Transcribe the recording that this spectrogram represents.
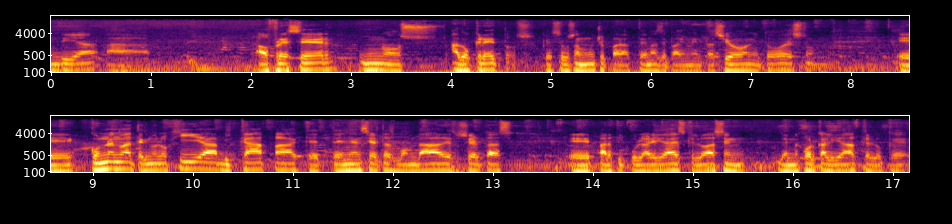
un día a, a ofrecer unos adocretos que se usan mucho para temas de pavimentación y todo esto. eh, con una nueva tecnología, bicapa, que tenían ciertas bondades o ciertas eh, particularidades que lo hacen de mejor calidad que lo que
